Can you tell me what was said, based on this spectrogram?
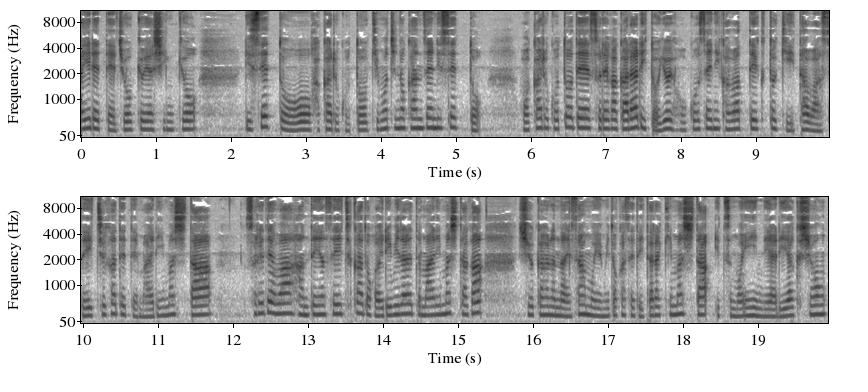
え入れて状況や心境リセットを図ること気持ちの完全リセット分かることでそれがガラリと良い方向性に変わっていく時タワー聖地が出てまいりましたそれでは反転や聖地カードが入り乱れてまいりましたが週刊占い3も読み解かせていただきましたいつもいいねやリアクション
